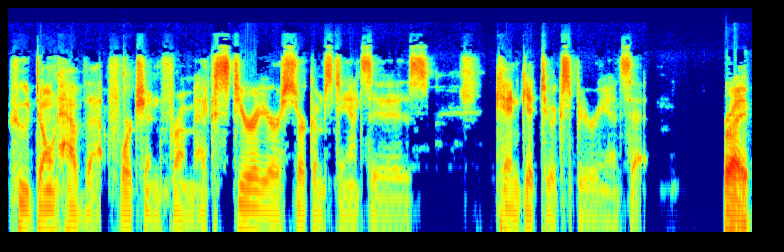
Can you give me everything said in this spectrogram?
who don't have that fortune from exterior circumstances can get to experience it Right.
